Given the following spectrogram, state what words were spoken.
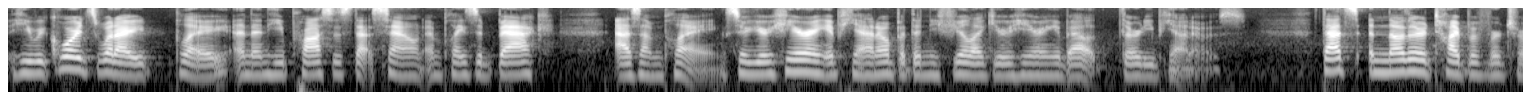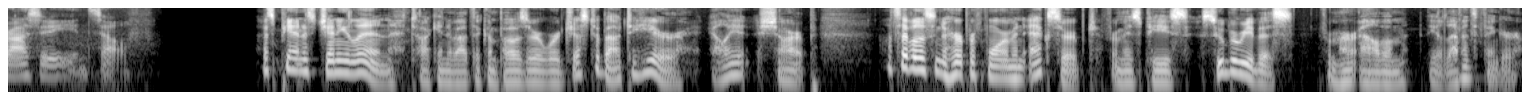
he records what I play, and then he processes that sound and plays it back as I'm playing. So you're hearing a piano, but then you feel like you're hearing about 30 pianos. That's another type of virtuosity in self. That's pianist Jenny Lin talking about the composer we're just about to hear, Elliott Sharp. Let's have a listen to her perform an excerpt from his piece Subaribus from her album The Eleventh Finger.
